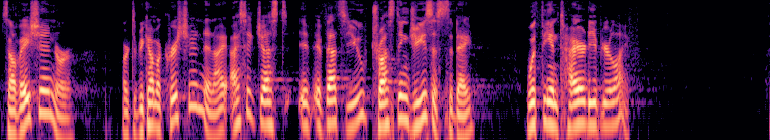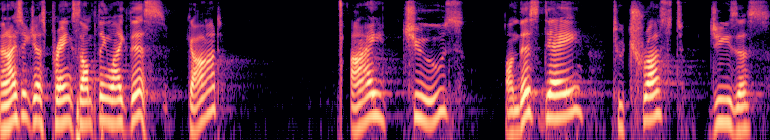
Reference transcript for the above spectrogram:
salvation or, or to become a Christian. And I, I suggest, if, if that's you, trusting Jesus today with the entirety of your life. And I suggest praying something like this God, I choose on this day to trust Jesus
